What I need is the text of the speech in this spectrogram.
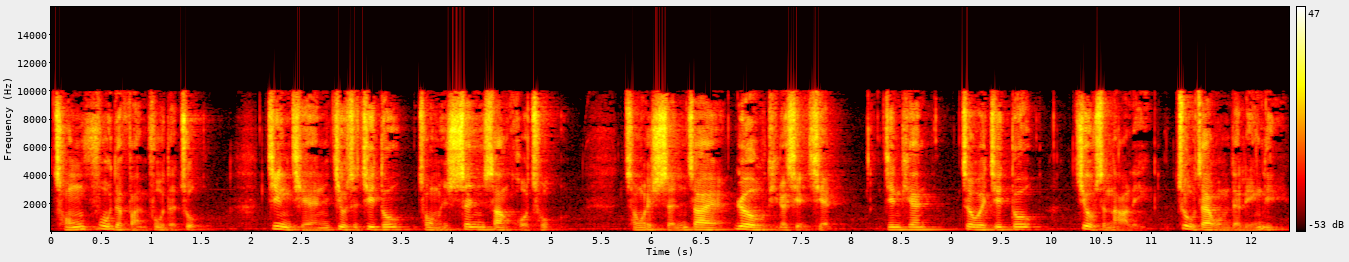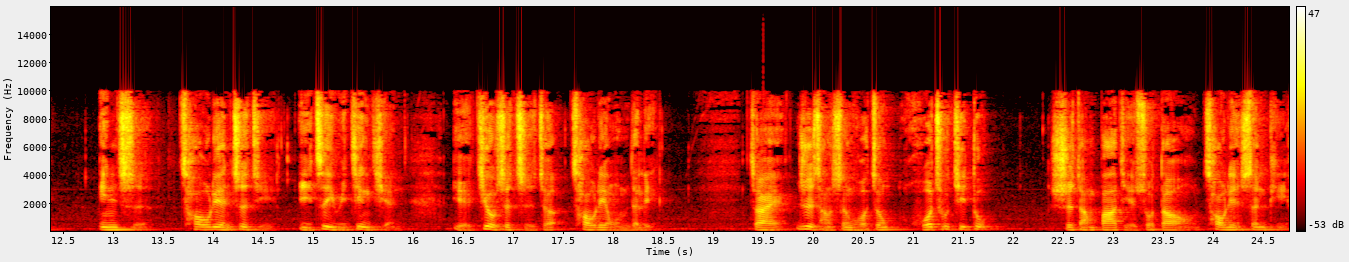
重复的、反复的做。敬虔就是基督从我们身上活出，成为神在肉体的显现。今天这位基督就是那里住在我们的灵里，因此操练自己以至于敬虔，也就是指着操练我们的灵，在日常生活中活出基督。十章八节说到操练身体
